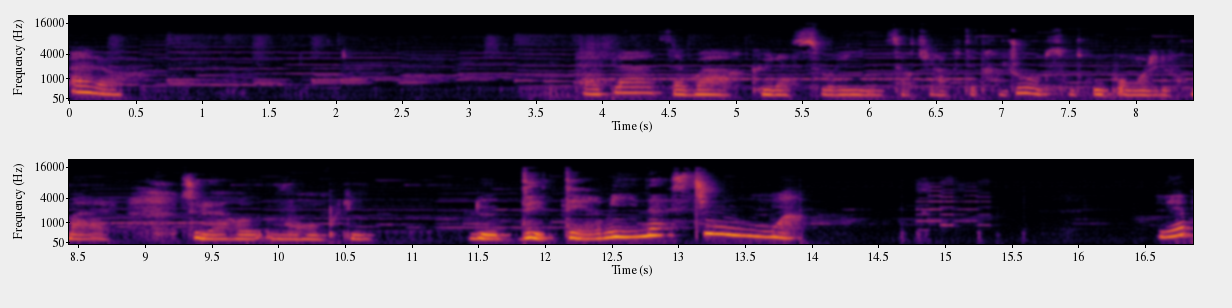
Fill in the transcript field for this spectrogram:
Alors, Hop là, savoir que la souris sortira peut-être un jour de son trou pour manger le fromage, cela vous remplit de détermination. Et hop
